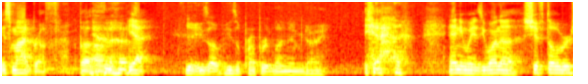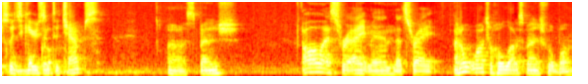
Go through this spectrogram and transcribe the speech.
It's mad, bruv. But um, yeah, Yeah, he's a he's a proper London guy. yeah. Anyways, you want to shift over, switch gears into champs? Uh, Spanish. Oh, that's right, man. That's right. I don't watch a whole lot of Spanish football.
